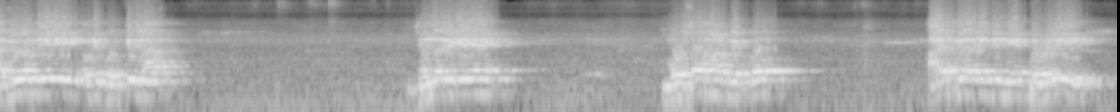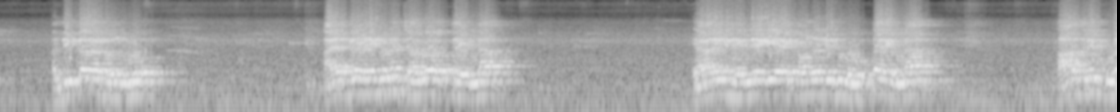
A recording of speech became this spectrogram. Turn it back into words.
ಅಭಿವೃದ್ಧಿ ಅವ್ರಿಗೆ ಗೊತ್ತಿಲ್ಲ. ಜನರಿಗೆ ಮೋಸ ಮಾಡಬೇಕು. ಆಯ್ಕೆ ಗ್ಯಾರಂಟಿ ನೀಟ್ ಬಳಿ ಅಧಿಕಾರ ಬಂದರು. ಕೂಡ ಚಾಲು ಆಗ್ತಾ ಇಲ್ಲ. ಯಾರಿಗೆ ನೆಲೆಗೆ ಅಕೌಂಟ್ ದುಡ್ಡು ಹೋಗ್ತಾ ಇಲ್ಲ. ಆದ್ರೆ ಕೂಡ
